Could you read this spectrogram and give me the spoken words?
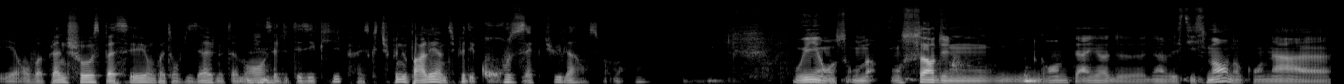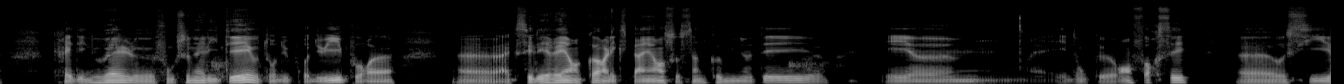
Et on voit plein de choses passer, on voit ton visage notamment, mmh celle de tes équipes. Est-ce que tu peux nous parler un petit peu des grosses actus là en ce moment? Oui, on, on, sort d'une grande période d'investissement, donc on a créé des nouvelles fonctionnalités autour du produit pour accélérer encore l'expérience au sein de communautés et, et, donc renforcer aussi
